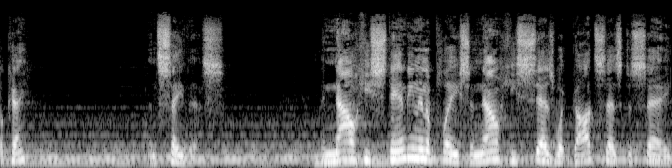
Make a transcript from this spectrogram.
Okay, then say this. And now he's standing in a place, and now he says what God says to say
